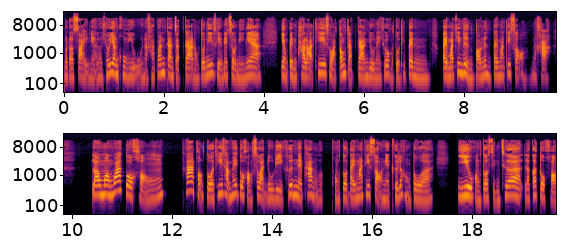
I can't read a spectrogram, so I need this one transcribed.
มอเตอร์ไซค์เนี่ยเราเชื่อว่ายังคงอยู่นะคะเพราะการจัดการของตัวนี้เสียในส่วนนี้เนี่ยยังเป็นภาระที่สวัสด์ต้องจัดการอยู่ในช่วงของตัวที่เป็นไตรมาสที่1ต่อเนื่องถึงไตรมาสที่2นะคะ เรามองว่าตัวของภาพของตัวที่ทำให้ตัวของสวัสด์ดูดีขึ้นในภาพของตัวไตรมาสที่2เนี่ยคือเรื่องของตัว yield ของตัวสินเชื่อ แล้วก็ตัวของ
